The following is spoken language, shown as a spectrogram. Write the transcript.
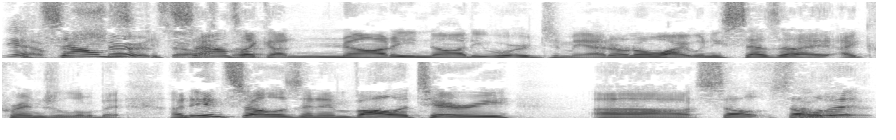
Yeah, it for sounds sure it it sounds sounds like a naughty, naughty word to me. I don't know why. When he says it, I, I cringe a little bit. An incel is an involuntary uh, cel- celibate, Celibate.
